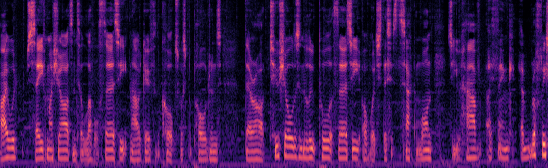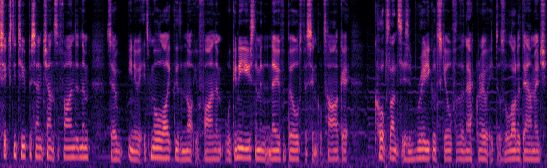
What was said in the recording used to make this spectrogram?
I would save my shards until level 30, and I would go for the Corpse Whisper Pauldrons. There are two shoulders in the loot pool at 30, of which this is the second one. So you have, I think, a roughly 62% chance of finding them. So, you know, it's more likely than not you'll find them. We're going to use them in the Nova build for single target. Corpse Lance is a really good skill for the Necro, it does a lot of damage,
